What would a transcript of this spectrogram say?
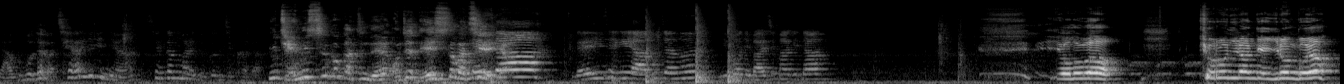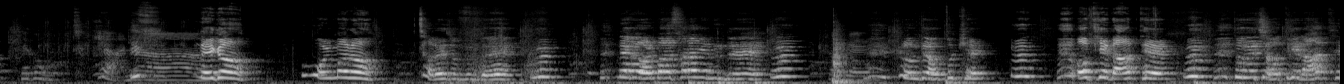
야구 보다가 체할 일이냐? 생각만 해도 끔찍하다. 이거 재밌을 것 같은데 언제 넷이서 같이? 됐다. 내 인생의 야구장은 이번이 마지막이다. 연호가 결혼이란 게 이런 거야? 내가 어떻게 아냐. 내가 얼마나 잘해줬는데, 응? 내가 얼마나 사랑했는데, 응? 그러게. 그런데 어떻게, 응? 어떻게 나한테, 응? 도대체 어떻게 나한테?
